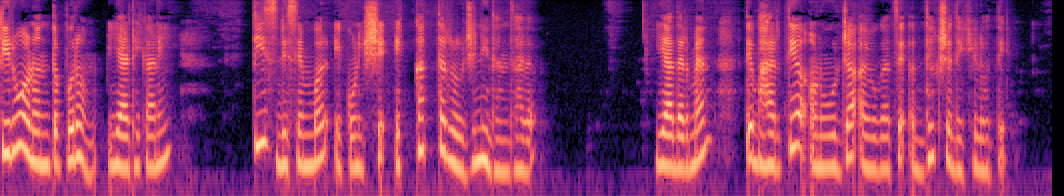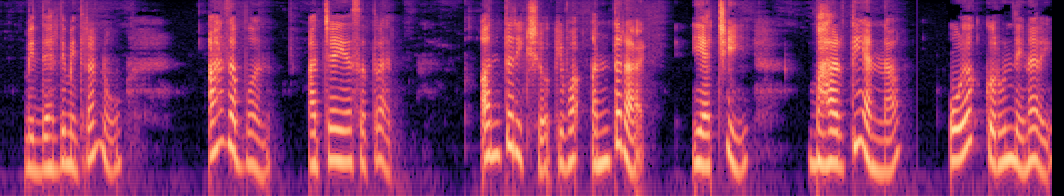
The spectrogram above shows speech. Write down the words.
तिरुअनंतपुरम या ठिकाणी तीस डिसेंबर एकोणीसशे एकाहत्तर रोजी निधन झालं. या दरम्यान ते भारतीय अणुऊर्जा आयोगाचे अध्यक्ष देखील होते. विद्यार्थी मित्रांनो आज आपण आजच्या या सत्रात अंतरिक्ष किंवा अंतराळ याची भारतीयांना ओळख करून देणारे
